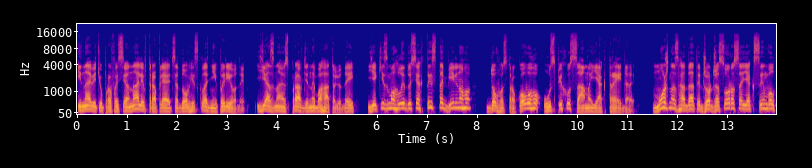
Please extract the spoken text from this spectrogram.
і навіть у професіоналів трапляються довгі складні періоди. Я знаю справді небагато людей, які змогли досягти стабільного довгострокового успіху саме як трейдери. Можна згадати Джорджа Сороса як символ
